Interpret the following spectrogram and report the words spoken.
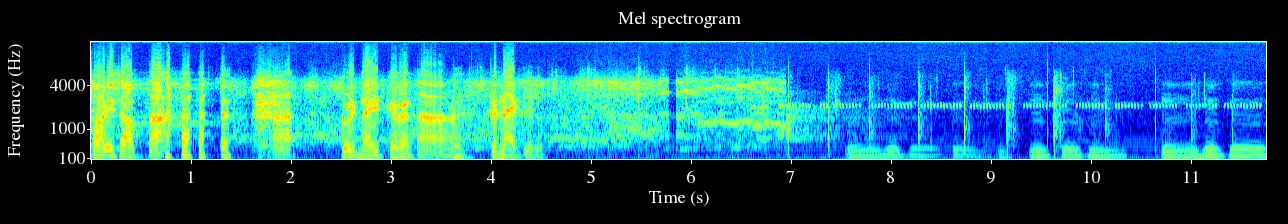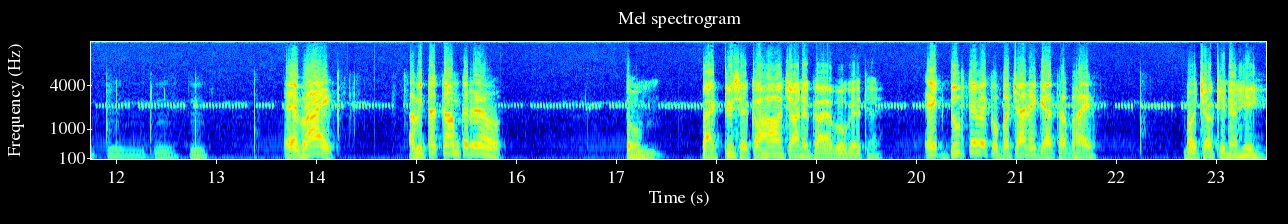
सॉरी साहब। हाँ, गुड नाइट करण हाँ, गुड नाइट वीरू ए भाई अभी तक काम कर रहे हो? तुम फैक्ट्री से कहा अचानक गायब हो गए थे? एक डूबते हुए को बचाने गया था भाई। बचा कि नहीं?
